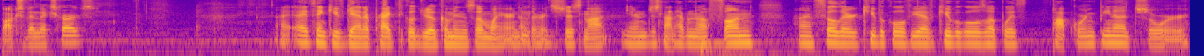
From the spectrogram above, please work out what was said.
Box of index cards. I, I think you've got a practical joke come in some way or another. it's just not you're just not having enough fun. Uh, fill their cubicle if you have cubicles up with popcorn peanuts or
